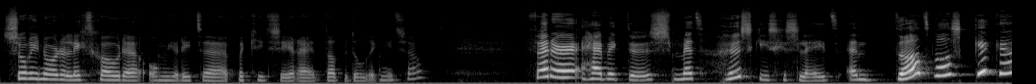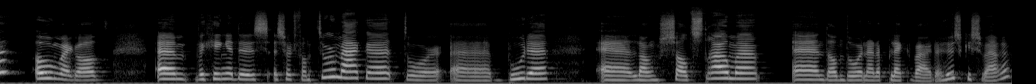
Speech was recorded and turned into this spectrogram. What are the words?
sorry Noorderlichtgoden om jullie te bekritiseren. Dat bedoelde ik niet zo. Verder heb ik dus met huskies gesleed. En dat was kicken. Oh my god. Um, we gingen dus een soort van tour maken door uh, Boede, uh, langs Saltstraumen en dan door naar de plek waar de huskies waren.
